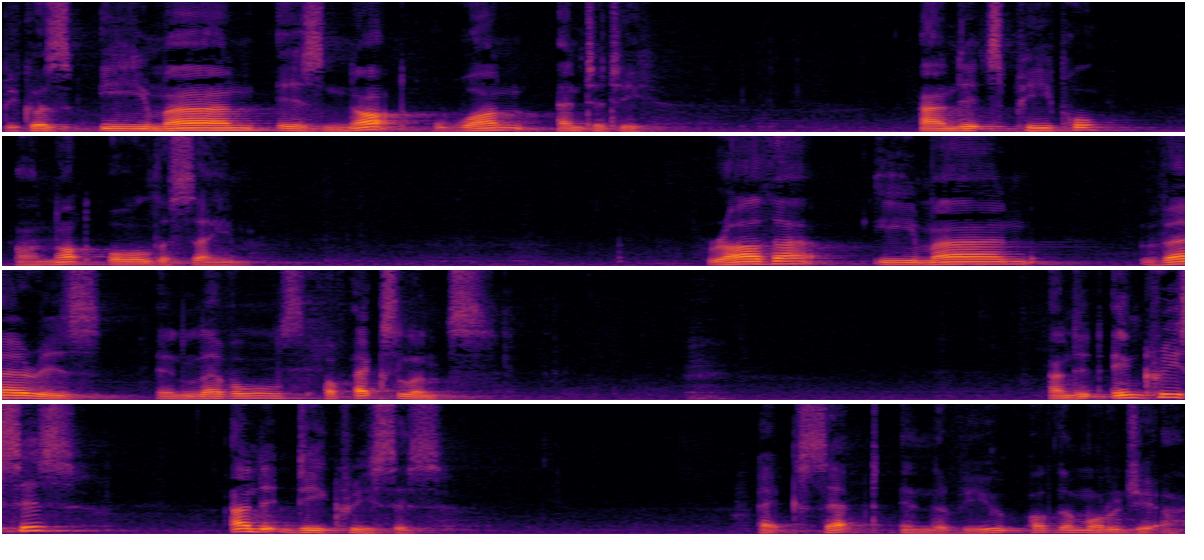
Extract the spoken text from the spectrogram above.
because Iman is not one entity and its people are not all the same. Rather, Iman varies in levels of excellence and it increases and it decreases, except in the view of the Murji'ah.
